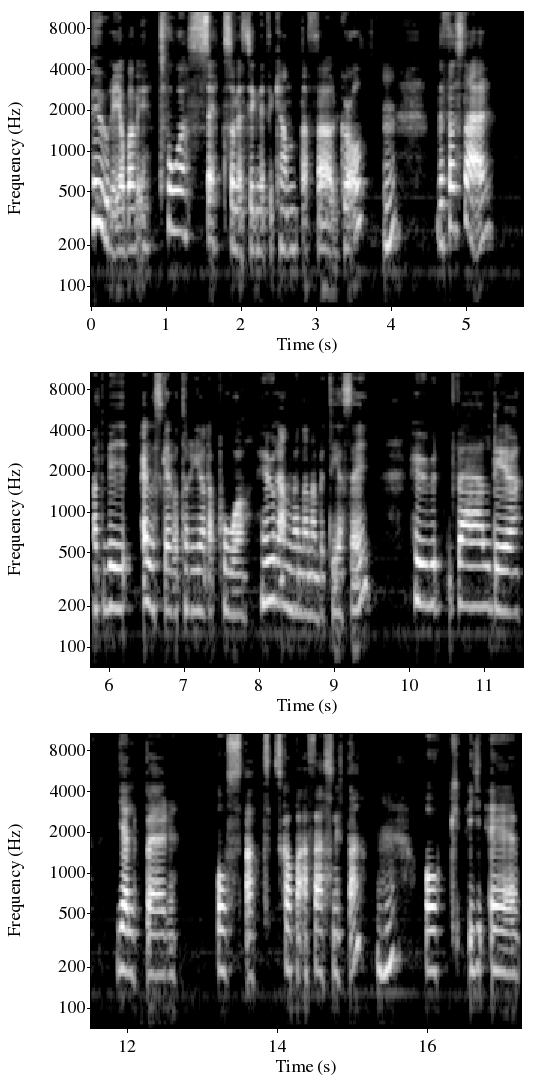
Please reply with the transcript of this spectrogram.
hur jobbar vi? Två sätt som är signifikanta för growth. Mm. Det första är att vi älskar att ta reda på hur användarna beter sig. Hur väl det hjälper oss att skapa affärsnytta. Och eh,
